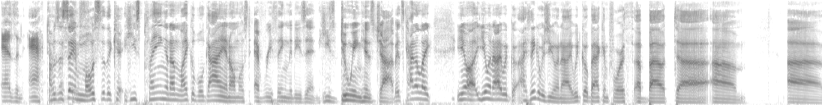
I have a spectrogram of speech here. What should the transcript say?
as an actor. I was gonna like say this. most of the cha- he's playing an unlikable guy in almost everything that he's in. He's doing his job. It's kind of like you know you and I would go. I think it was you and I. We'd go back and forth about uh, um, uh,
